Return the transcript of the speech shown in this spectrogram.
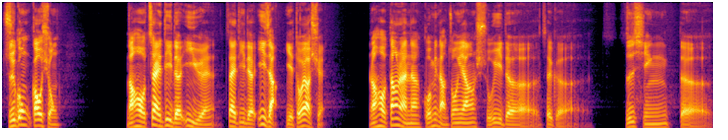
直攻高雄。然后，在地的议员、在地的议长也都要选。然后，当然呢，国民党中央属意的这个执行的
